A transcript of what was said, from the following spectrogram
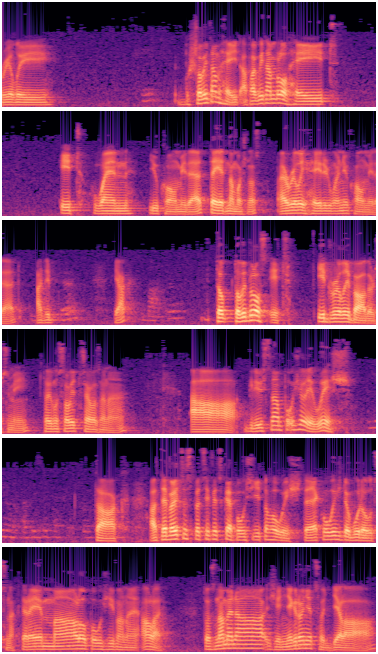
really... Šlo by tam hate a pak by tam bylo hate it when you call me that. To je jedna možnost. I really hate it when you call me that. A kdy... Jak? To, to by bylo s it. It really bothers me. To by muselo být přehozené. A kdybyste tam použili wish, tak a to je velice specifické použití toho wish. To je jako wish do budoucna, které je málo používané, ale to znamená, že někdo něco dělá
